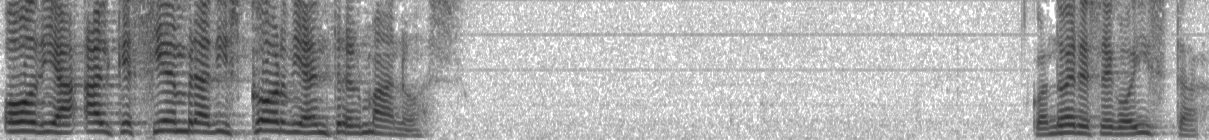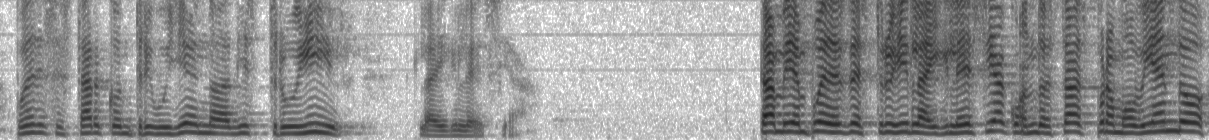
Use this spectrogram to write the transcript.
odia al que siembra discordia entre hermanos. Cuando eres egoísta, puedes estar contribuyendo a destruir la iglesia. También puedes destruir la iglesia cuando estás promoviendo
